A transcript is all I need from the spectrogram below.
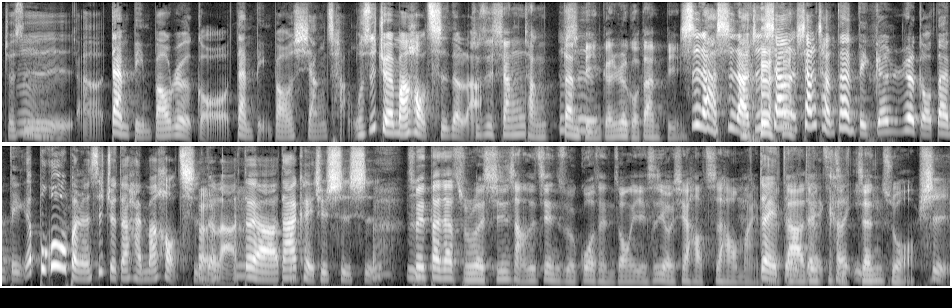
就是、嗯、呃蛋饼包热狗，蛋饼包香肠，我是觉得蛮好吃的啦。就是香肠蛋饼跟热狗蛋饼。就是、是啦是啦，就是香 香肠蛋饼跟热狗蛋饼。不过我本人是觉得还蛮好吃的啦。对啊，大家可以去试试。所以大家除了欣赏这建筑的过程中，也是有些好吃好买的，对对对，大家就自己斟酌。是。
